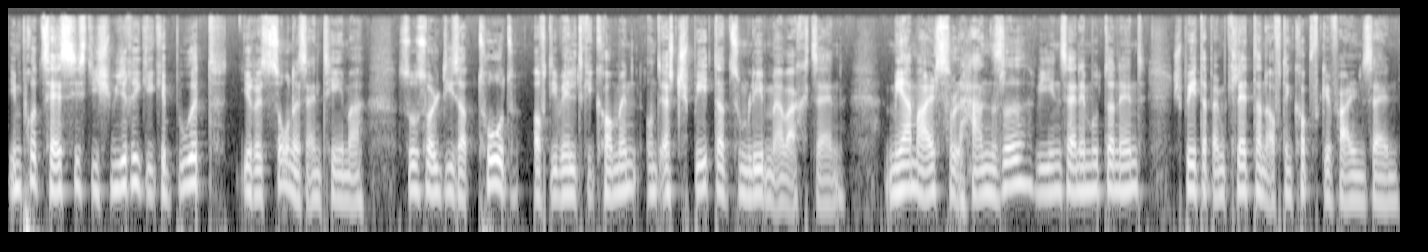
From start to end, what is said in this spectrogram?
Im Prozess ist die schwierige Geburt ihres Sohnes ein Thema. So soll dieser tot auf die Welt gekommen und erst später zum Leben erwacht sein. Mehrmals soll Hansel, wie ihn seine Mutter nennt, später beim Klettern auf den Kopf gefallen sein.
